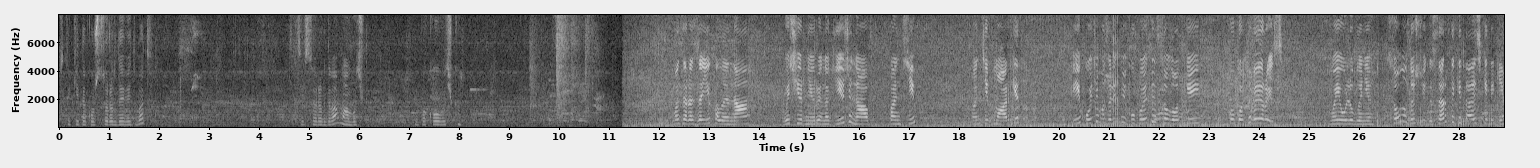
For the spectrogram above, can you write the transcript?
Ось такі також 49 бат. Ці 42, мабуть, упаковочка. Ми зараз заїхали на вечірній ринок їжі на Пантіп, Пантіп Маркет. І хочемо залітки купити солодкий кокосовий рис. Мої улюблені солодощі, десерти китайські такі.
